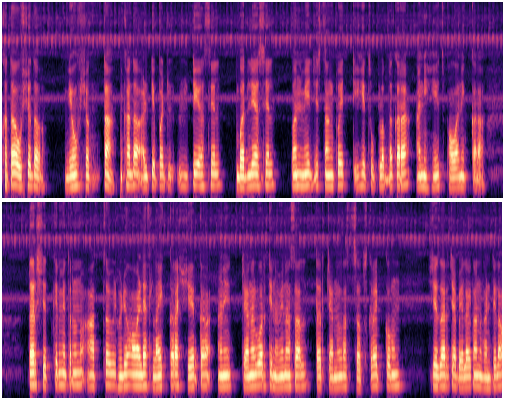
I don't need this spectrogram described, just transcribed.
खतं औषधं घेऊ शकता. एखादा अल्टीपल्टी असेल बदली असेल पण मी जे सांगतोय ते हेच उपलब्ध करा आणि हेच फवारणी करा. तर शेतकरी मित्रांनो आजचा व्हिडिओ आवडल्यास लाईक करा शेअर करा आणि चॅनलवरती नवीन असाल तर चॅनलला सबस्क्राईब करून शेजारच्या बेलायकॉन घंटेला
